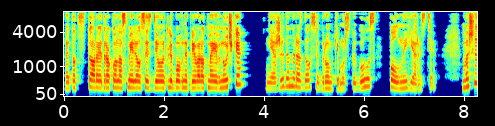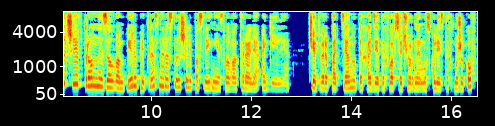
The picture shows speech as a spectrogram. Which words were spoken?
Этот старый дракон осмелился сделать любовный приворот моей внучке?» Неожиданно раздался громкий мужской голос, полный ярости. Вошедшие в тронный зал вампиры прекрасно расслышали последние слова короля Агелия. Четверо подтянутых, одетых во все черное мускулистых мужиков,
